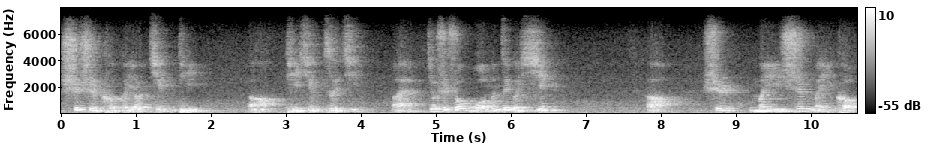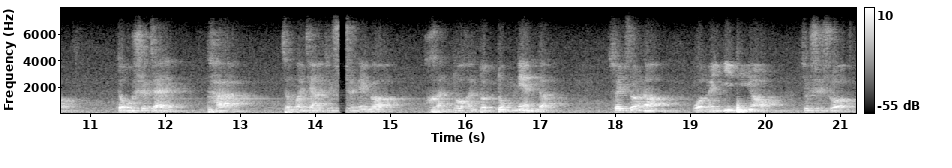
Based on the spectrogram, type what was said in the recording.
时时刻刻要警惕，啊，提醒自己，哎，就是说我们这个心，啊，是每时每刻都是在他怎么讲，就是那个很多很多动念的，所以说呢，我们一定要。就是说，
